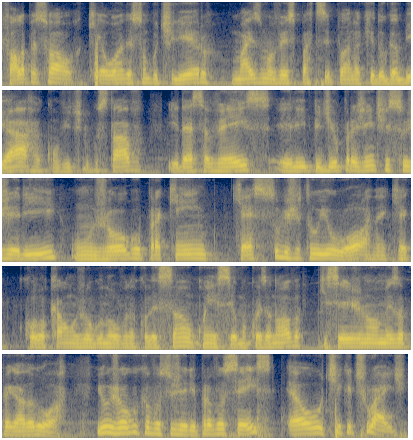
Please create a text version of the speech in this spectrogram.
Fala pessoal, aqui é o Anderson Butilheiro, mais uma vez participando aqui do Gambiarra, convite do Gustavo. E dessa vez ele pediu pra gente sugerir um jogo para quem quer substituir o War, né? Quer colocar um jogo novo na coleção, conhecer uma coisa nova, que seja numa mesma pegada do War. E o jogo que eu vou sugerir para vocês é o Ticket Ride.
